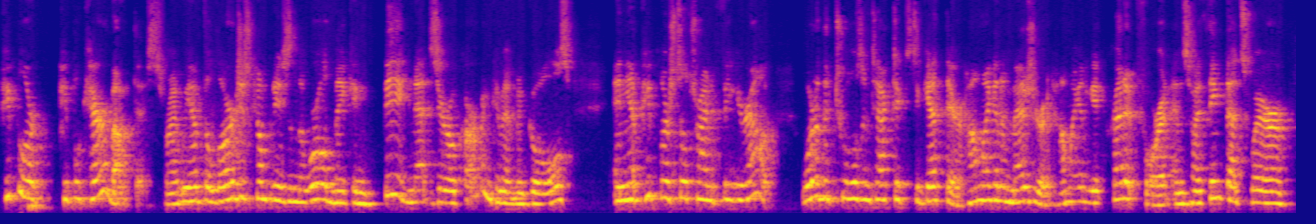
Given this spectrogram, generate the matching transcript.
people are people care about this, right? We have the largest companies in the world making big net zero carbon commitment goals, and yet people are still trying to figure out what are the tools and tactics to get there? How am I going to measure it? How am I going to get credit for it? And so I think that's where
